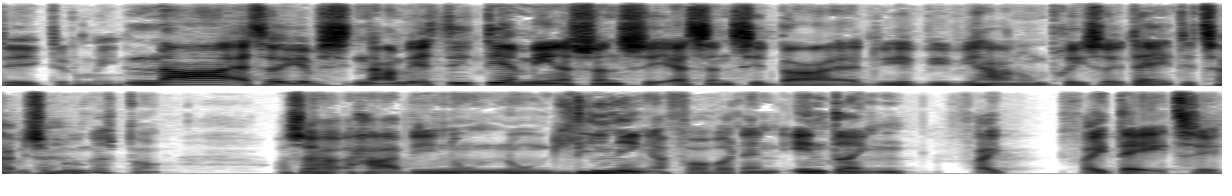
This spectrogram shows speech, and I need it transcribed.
det er ikke det, du mener. Nej, altså, jeg vil sige, nej, men altså, det, det, jeg mener sådan set, er sådan set bare, at vi, vi, vi har nogle priser i dag, det tager vi som ja. udgangspunkt, og så har vi nogle, nogle ligninger for, hvordan ændringen fra i, fra i dag til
